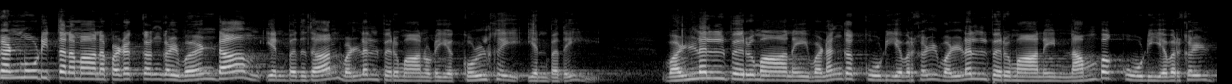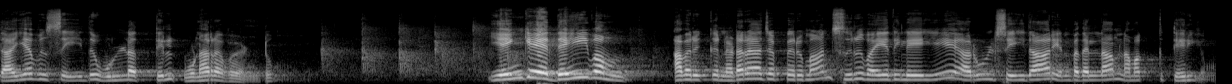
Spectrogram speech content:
கண்மூடித்தனமான பழக்கங்கள் வேண்டாம் என்பதுதான் வள்ளல் பெருமானுடைய கொள்கை என்பதை. வள்ளல் பெருமானை வணங்கக்கூடியவர்கள் வள்ளல் பெருமானை நம்பக்கூடியவர்கள் தயவு செய்து உள்ளத்தில் உணர வேண்டும். எங்கே தெய்வம் அவருக்கு நடராஜ பெருமான் சிறு வயதிலேயே அருள் செய்தார் என்பதெல்லாம் நமக்கு தெரியும்.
